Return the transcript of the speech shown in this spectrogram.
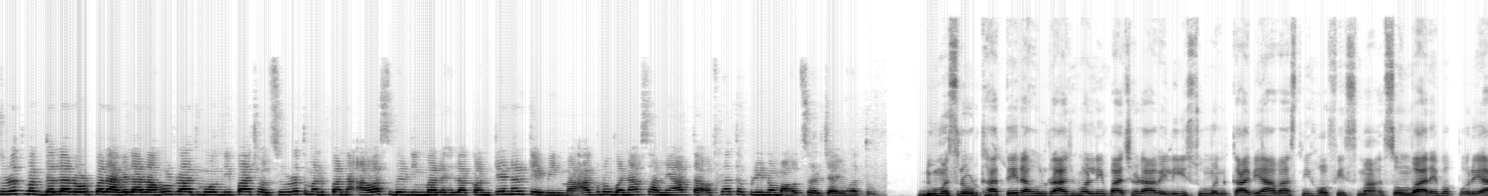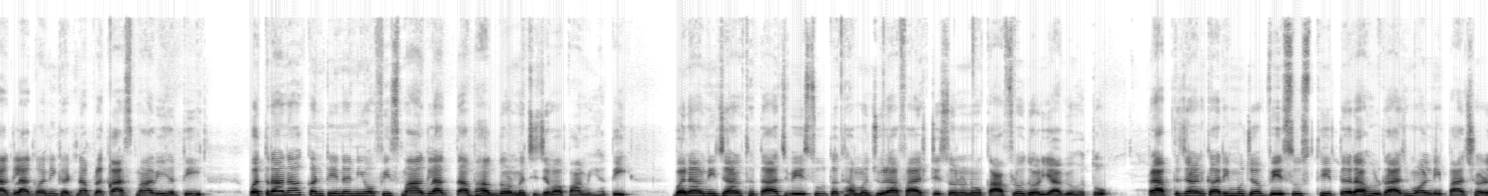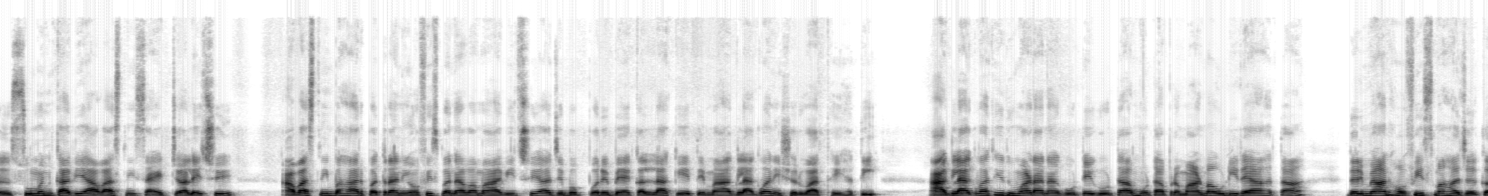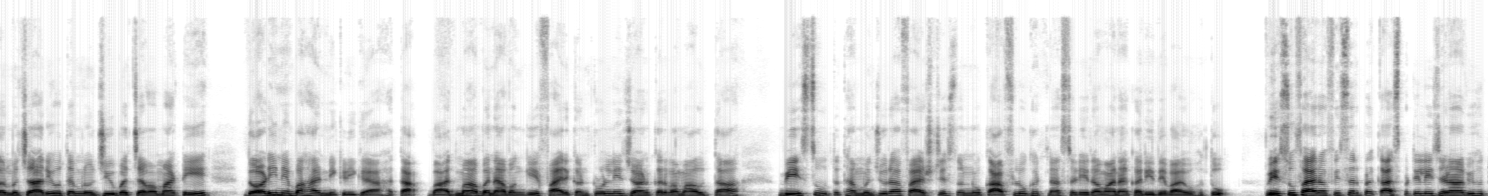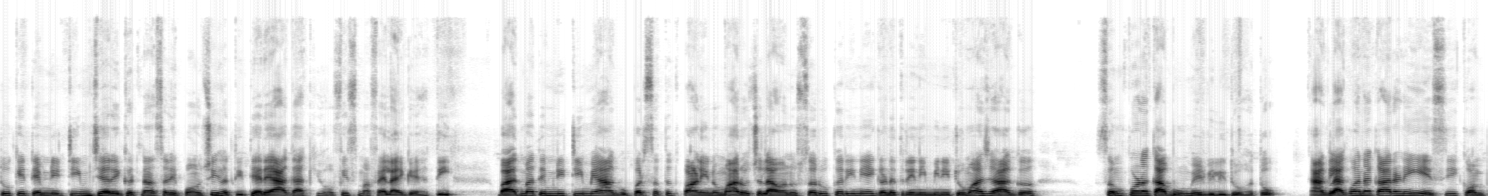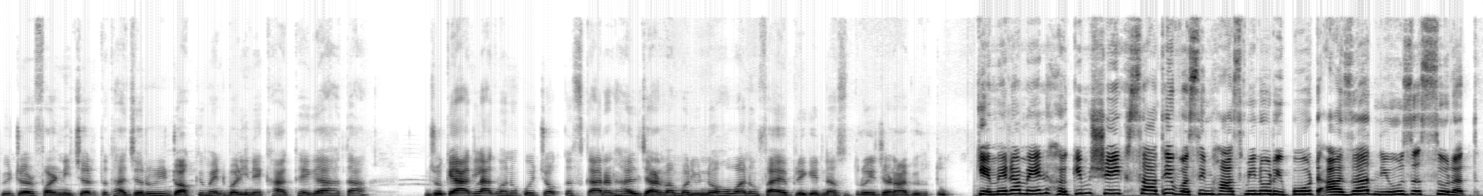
Surat Magdalla road પર આવેલા રાહુલ રાજ મોલની પાછળ સુરત મનપાના આવાસ બિલ્ડિંગમાં રહેલા કન્ટેનર કેબિનમાં આગનો બનાવ સામે આવતા અફરાતફરીનો માહોલ સર્જાયો હતો. ડુમસ રોડ ખાતે રાહુલ રાજ મોલની પાછળ આવેલી સુમન કાવ્ય આવાસની ઓફિસમાં સોમવારે બપોરે આગ લાગવાની ઘટના પ્રકાશમાં આવી હતી. પતરાના કન્ટેનરની ઓફિસમાં આગ લાગતા ભાગદોડ મચી જવા પામી હતી. બનાવની જાણ થતાં જ વેસુ તથા મજુરા ફાયર સ્ટેશનોનો કાફલો દોડી આવ્યો હતો. પ્રાપ્ત જાણકારી મુજબ વેસુ સ્થિત રાહુલ રાજ મોલની પાછળ સુમન કાવ્ય આવાસની સાઇટ ચાલે છે. આવાસની બહાર પતરાની ઓફિસ બનાવવામાં આવી છે. આજે બપોરે બે કલાકે તેમાં આગ લાગવાની શરૂઆત થઈ હતી. આગ લાગવાથી ધુમાડાના ગોટે ગોટા મોટા પ્રમાણમાં ઉડી રહ્યા હતા. દરમિયાન ઓફિસમાં હાજર કર્મચારીઓ તેમનો જીવ બચાવવા માટે દોડીને બહાર નીકળી ગયા હતા. બાદમાં બનાવ અંગે ફાયર કંટ્રોલને જાણ કરવામાં આવતા વેસુ તથા મજુરા ફાયર સ્ટેશનનો કાફલો ઘટના સ્થળે રવાના કરી દેવાયો હતો. વેસુ ફાયર ઓફિસર પ્રકાશ પટેલે જણાવ્યું હતું કે તેમની ટીમ જ્યારે ઘટના સ્થળે પહોંચી હતી ત્યારે આગ આખી ઓફિસમાં ફેલાઈ ગઈ હતી. બાદમાં તેમની ટીમે આગ ઉપર સતત પાણીનો મારો ચલાવવાનું શરૂ કરીને ગણતરીની મિનિટોમાં જ આગ સંપૂર્ણ કાબૂ મેળવી લીધો હતો. આગ લાગવાના કારણે એસી, કોમ્પ્યુટર, ફર્નિચર તથા જરૂરી ડોક્યુમેન્ટ બળીને ખાક થઈ ગયા હતા. જો કે આગ લાગવાનું કોઈ ચોક્કસ કારણ હાલ જાણવા મળ્યું ન હોવાનું ફાયર બ્રિગેડના સૂત્રોએ જણાવ્યું હતું. કેમેરામેન હકીમ શેખ સાથે વસીમ હાસમીનો રિપોર્ટ આઝાદ ન્યૂઝ સુરત.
